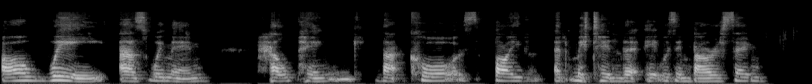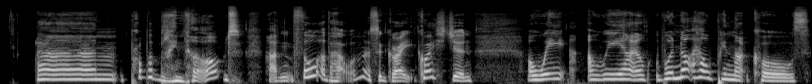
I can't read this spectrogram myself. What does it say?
Are we as women helping that cause by admitting that it was embarrassing? Um, probably not. Hadn't thought of that one. That's a great question. Are we? Are we? We're not helping that cause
